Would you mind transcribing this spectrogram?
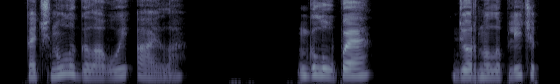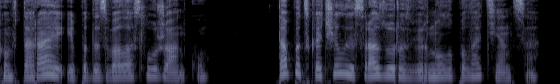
— качнула головой Айла. «Глупая», — дернула плечиком вторая и подозвала служанку. Та подскочила и сразу развернула полотенце,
